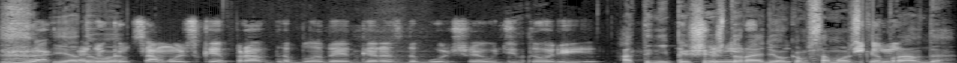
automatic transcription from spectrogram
Так, я радио думаю... «Комсомольская правда» обладает гораздо большей аудиторией. А ты не пиши, что радио «Комсомольская правда».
